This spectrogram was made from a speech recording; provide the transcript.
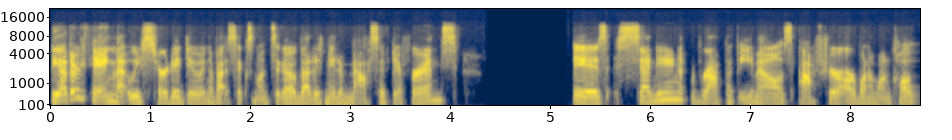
The other thing that we started doing about six months ago that has made a massive difference is sending wrap up emails after our one on one calls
